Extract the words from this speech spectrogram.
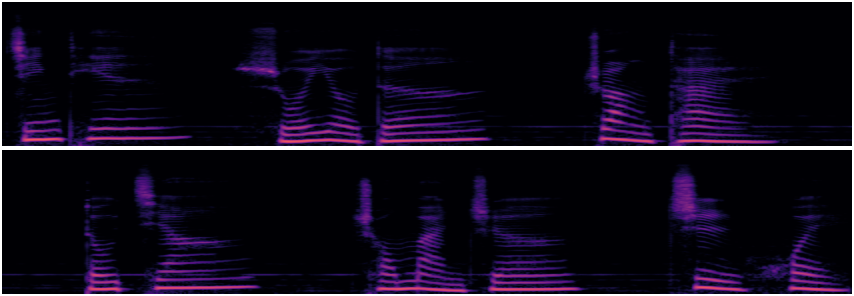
今天所有的状态。都将充满着智慧。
